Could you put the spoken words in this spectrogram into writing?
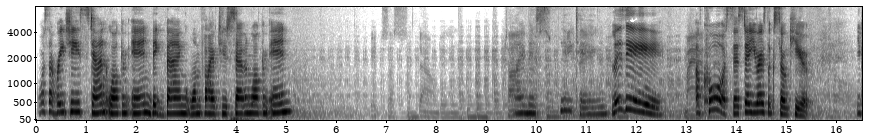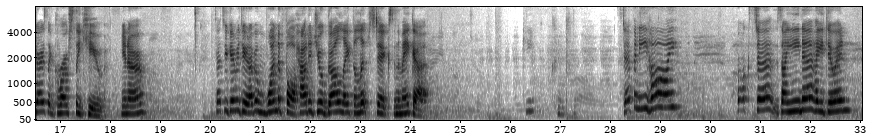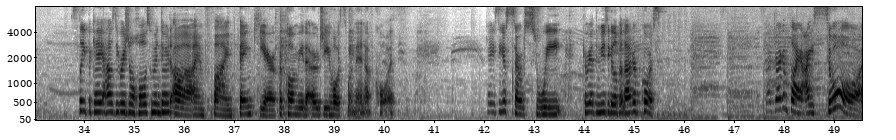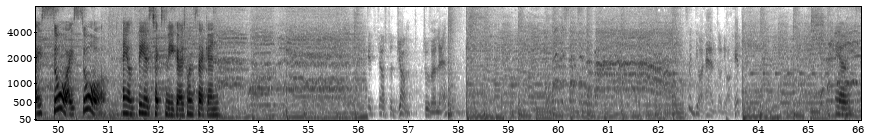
What's up, Rachie? Stan, welcome in. Big Bang 1527, welcome in. Time is fleeting. Lizzie! Of course, sister. You guys look so cute. You guys look grossly cute, you know? Tattoo Gamer Dude, I've been wonderful. How did your girl like the lipsticks and the makeup? Keep control. Stephanie, hi. Rockster, Zaina, how you doing? Sleeper Kate, how's the original horsewoman doing? Ah, I am fine. Thank you for calling me the OG horsewoman, of course. Casey, you're so sweet. Can we have the music a little bit louder? Of course. Black Dragonfly, I saw, I saw, I saw. Hang on, Thea's texting me, you guys. One second. It's just a jump to the left. With your hands on your hip. Hang on.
